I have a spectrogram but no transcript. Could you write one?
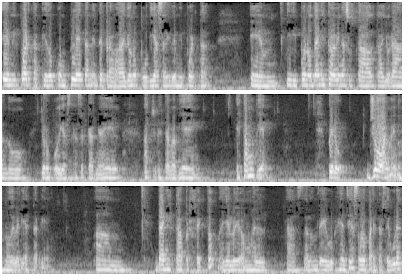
mi puerta quedó completamente trabada. Yo no podía salir de mi puerta. Em, y bueno, Dani estaba bien asustado, estaba llorando, yo no podía acercarme a él, Astrid estaba bien, estamos bien, pero yo al menos no debería estar bien. Dani está perfecto, ayer lo llevamos al, salón de urgencias solo para estar segura.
